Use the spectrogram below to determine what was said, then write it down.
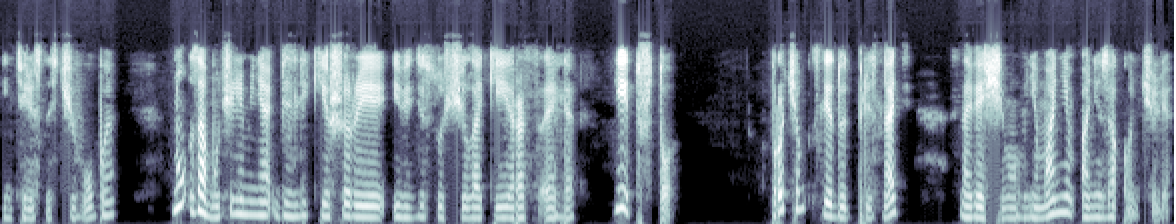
Интересно, с чего бы? Ну, замучили меня безликие ширеи и вездесущие лакеи Расселя. Ей-то что? Впрочем, следует признать, навязчивым вниманием они закончили.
